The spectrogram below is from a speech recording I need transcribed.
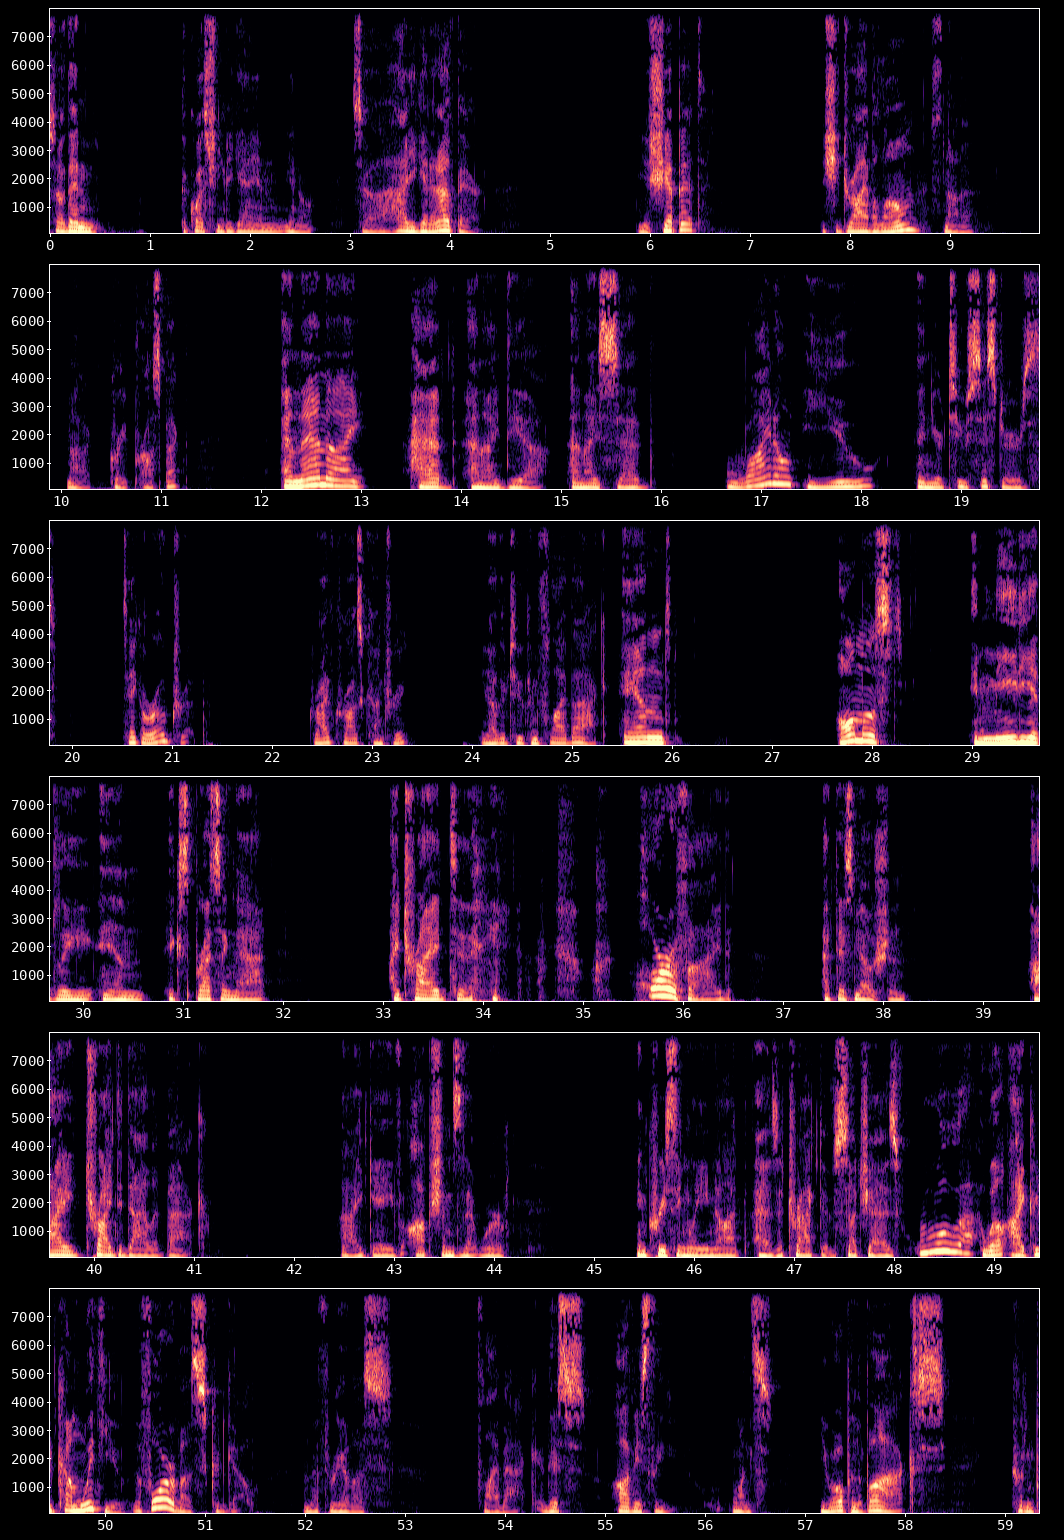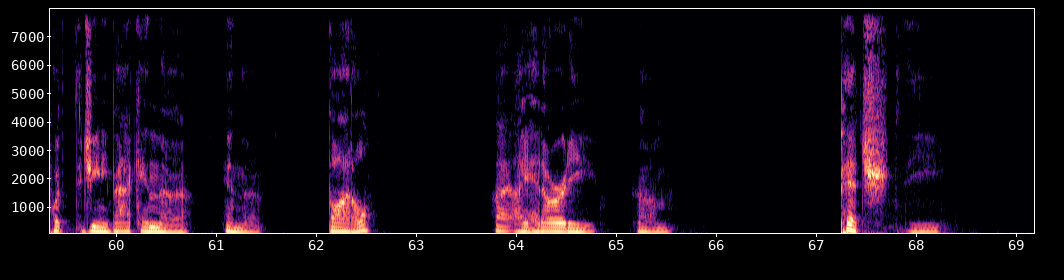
So then the question began, you know, so how do you get it out there? Do you ship it? Does she drive alone? It's not a not a great prospect. And then I had an idea and I said, why don't you and your two sisters take a road trip? Drive cross country. The other two can fly back. And almost immediately in expressing that, I tried to, horrified at this notion, I tried to dial it back. I gave options that were increasingly not as attractive, such as, uh, well, I could come with you. The four of us could go, and the three of us fly back. This obviously, once you open the box, couldn't put the genie back in the in the bottle. I, I had already um, pitched the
